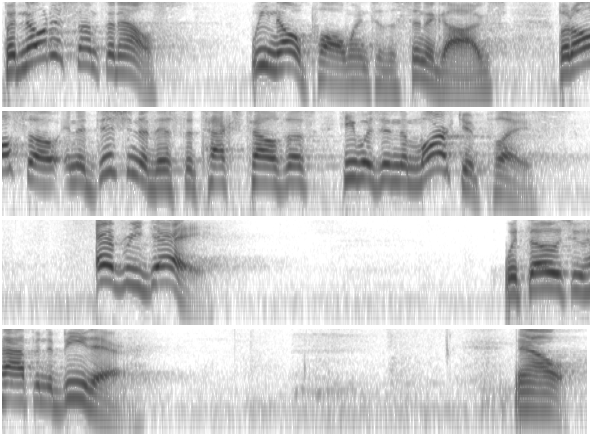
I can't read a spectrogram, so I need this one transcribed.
But notice something else. We know Paul went to the synagogues, but also, in addition to this, the text tells us he was in the marketplace every day with those who happened to be there. Now,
